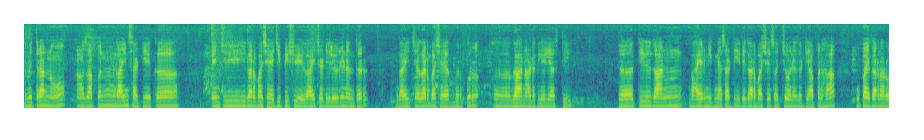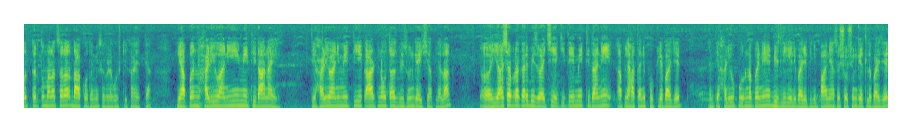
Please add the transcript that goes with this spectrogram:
मित्रांनो आज आपण गायींसाठी एक त्यांची गर्भाशयाची पिशवी आहे. गायीच्या डिलिव्हरीनंतर गायीच्या गर्भाशयात भरपूर घाण अडकलेली असती. तर ती घाण बाहेर निघण्यासाठी ते गर्भाशय स्वच्छ होण्यासाठी आपण हा उपाय करणार आहोत. तर तुम्हाला चला दाखवतो मी सगळ्या गोष्टी काय आहेत त्या. ही आपण हळीव आणि मेथी दाणा आहे. ती हळीव आणि मेथी एक आठ नऊ तास भिजून घ्यायची आपल्याला. ही अशा प्रकारे भिजवायची आहे की ते मेथी दाणे आपल्या हाताने फुटले पाहिजेत आणि ती हळीव पूर्णपणे भिजली गेली पाहिजे तिने पाणी असं शोषून घेतलं पाहिजे.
